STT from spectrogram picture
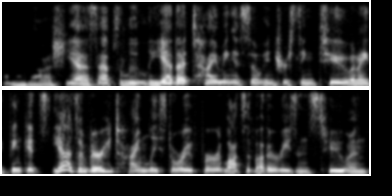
Oh my gosh, yes, absolutely. Yeah, that timing is so interesting too. And I think it's, yeah, it's a very timely story for lots of other reasons too. And,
